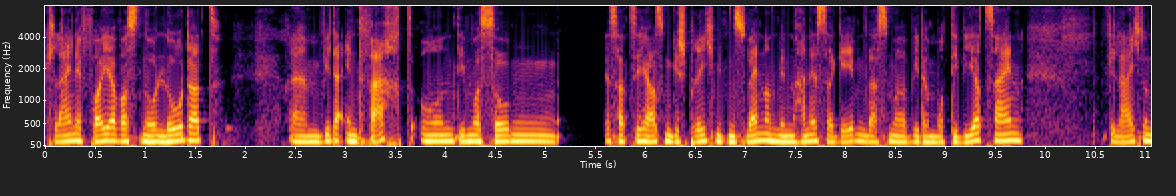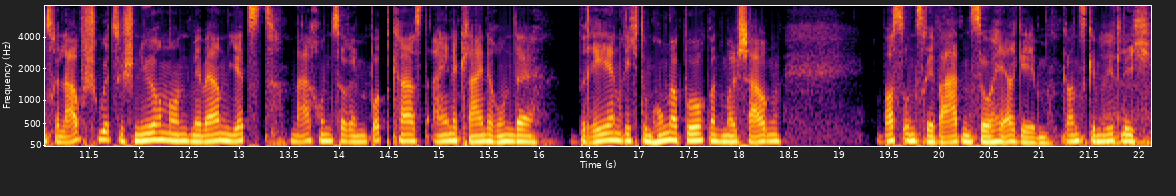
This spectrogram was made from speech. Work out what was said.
kleine Feuer, was noch lodert, ähm, wieder entfacht. Und ich muss sagen, es hat sich aus dem Gespräch mit dem Sven und mit dem Hannes ergeben, dass wir wieder motiviert sein, vielleicht unsere Laufschuhe zu schnüren. Und wir werden jetzt nach unserem Podcast eine kleine Runde drehen Richtung Hungerburg und mal schauen, was unsere Waden so hergeben. Ganz gemütlich.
